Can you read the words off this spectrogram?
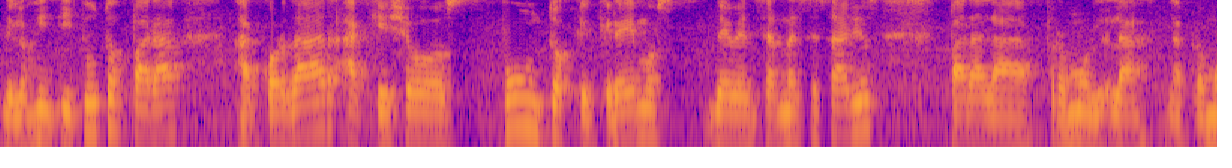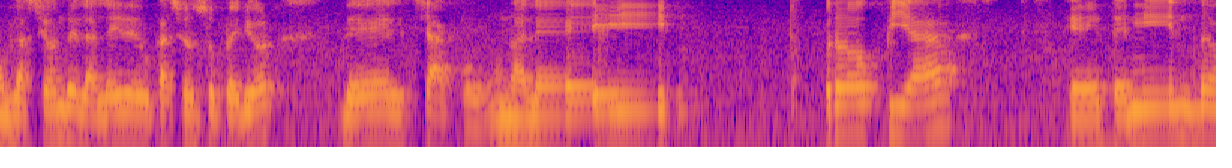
de los institutos para acordar aquellos puntos que creemos deben ser necesarios para la, promulgación de la Ley de Educación Superior del Chaco, una ley propia eh, teniendo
